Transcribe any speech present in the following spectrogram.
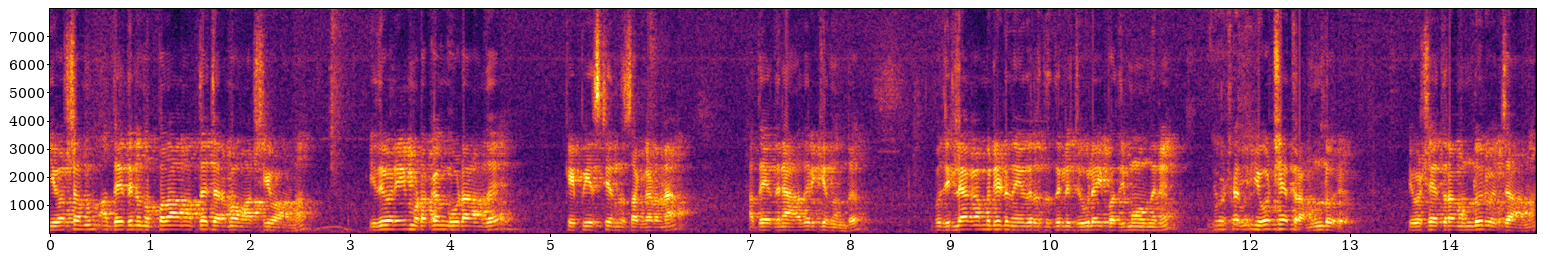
ഈ വർഷം അദ്ദേഹത്തിന്റെ മുപ്പതാമത്തെ ചരമവാർഷികമാണ്. ഇതുവരെയും മുടക്കം കൂടാതെ കെ പി എസ് ടി എന്ന സംഘടന അദ്ദേഹത്തിനെ ആദരിക്കുന്നുണ്ട്. അപ്പോൾ ജില്ലാ കമ്മിറ്റിയുടെ നേതൃത്വത്തിൽ ജൂലൈ പതിമൂന്നിന് യുവക്ഷേത്ര. മുണ്ടൂർ യുവക്ഷേത്ര മുണ്ടൂർ വെച്ചാണ്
